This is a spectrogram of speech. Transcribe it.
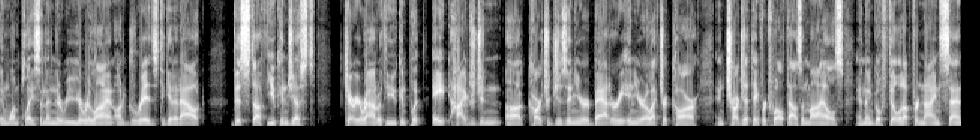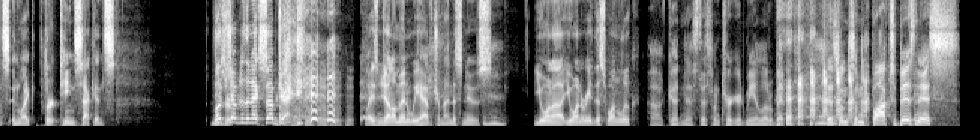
in one place, and then they're, you're reliant on grids to get it out. This stuff you can just carry around with you. You can put eight hydrogen uh, cartridges in your battery in your electric car and charge that thing for twelve thousand miles, and then go fill it up for nine cents in like thirteen seconds. Let's are- jump to the next subject. Ladies and gentlemen, we have tremendous news. You wanna you wanna read this one, Luke? Oh goodness, this one triggered me a little bit. this one's from Fox Business.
